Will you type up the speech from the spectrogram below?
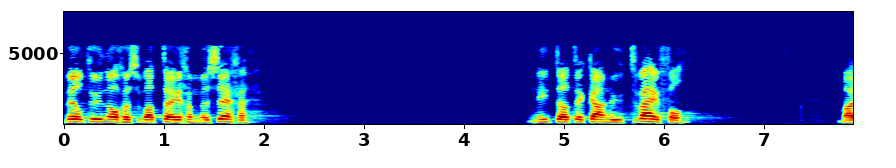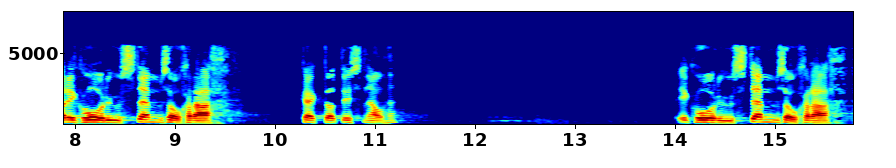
wilt u nog eens wat tegen me zeggen? Niet dat ik aan u twijfel, maar ik hoor uw stem zo graag. Kijk, dat is nou, hè? Ik hoor uw stem zo graag.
